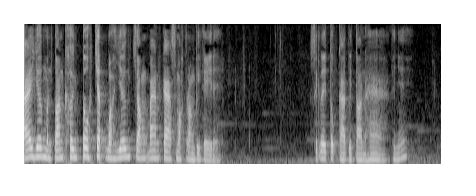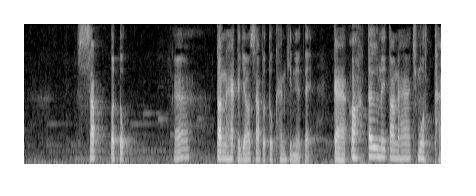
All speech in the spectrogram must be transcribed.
តែយើងមិនទាន់ឃើញទោសចិត្តរបស់យើងចង់បានការស្មោះត្រង់ពីគេទេ សក្តីទុកកើតពីតណ្ហាឃើញទេសัพពទុកណាតណ្ហកយោសัพពទុកខាងជានិតិការអស់ទៅនៃតណ្ហាឈ្មោះថា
